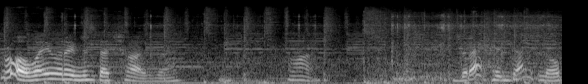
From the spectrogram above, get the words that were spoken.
Bro, why would I miss that shot, man? Come on. Did I hit that? Nope.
